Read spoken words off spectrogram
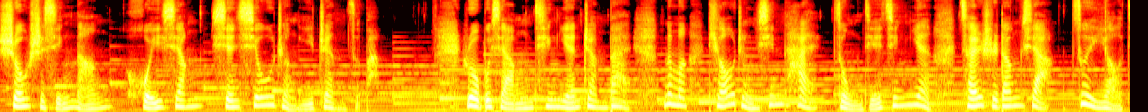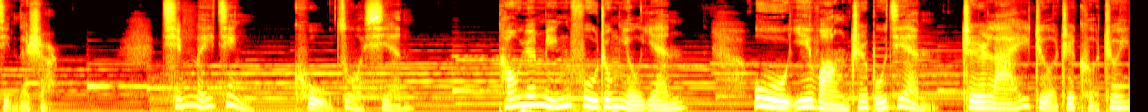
收拾行囊回乡，先休整一阵子吧。若不想轻言战败，那么调整心态、总结经验，才是当下最要紧的事儿。勤为静，苦作闲。陶渊明赋中有言：“物以往之不见，知来者之可追。”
